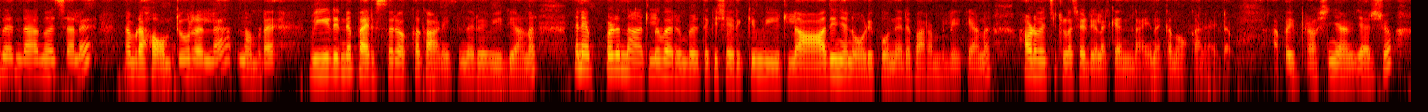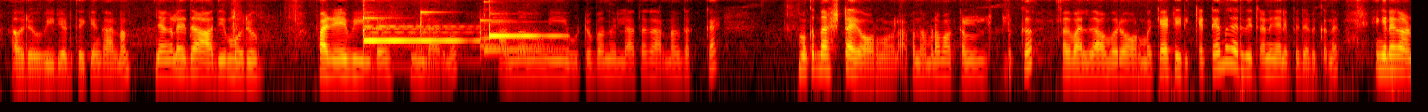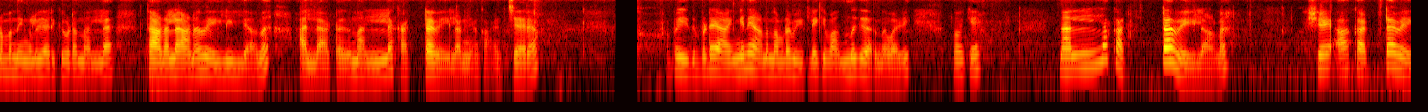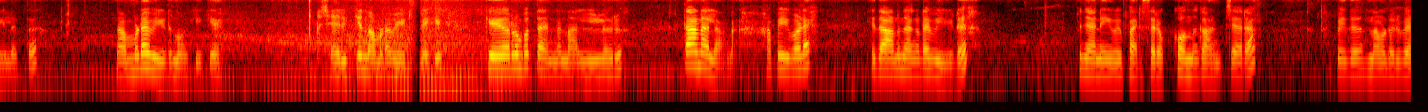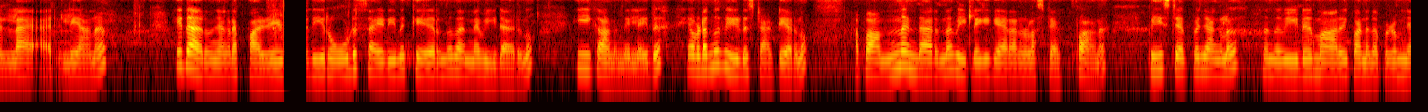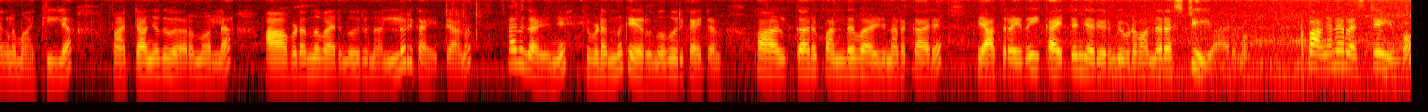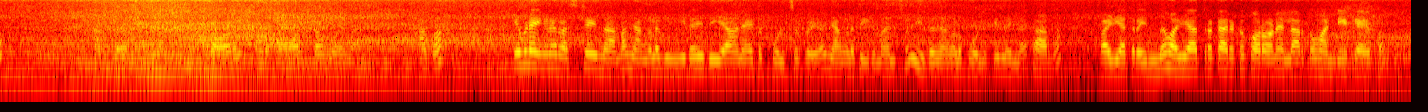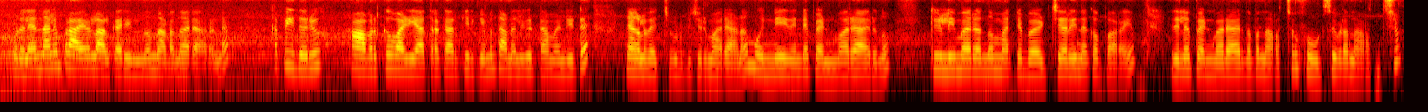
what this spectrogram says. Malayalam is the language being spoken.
ഇതിപ്പോൾ എന്താണെന്ന് വെച്ചാൽ നമ്മുടെ ഹോം ടൂറല്ല നമ്മുടെ വീടിന്റെ പരിസരമൊക്കെ കാണിക്കുന്ന ഒരു വീഡിയോ ആണ് ഞാൻ എപ്പോഴും നാട്ടിൽ വരുമ്പോഴത്തേക്ക് ശരിക്കും വീട്ടിൽ ആദ്യം ഞാൻ ഓടിപ്പോകുന്ന എന്റെ പറമ്പിലേക്കാണ്. അവിടെ വെച്ചിട്ടുള്ള ചെടികളൊക്കെ എന്തായി എന്നൊക്കെ നോക്കാനായിട്ട്. അപ്പോൾ ഇപ്രാവശ്യം ഞാൻ വിചാരിച്ചു ആ ഒരു വീഡിയോ എടുത്തേക്കും. കാരണം ഞങ്ങളിത് ആദ്യം ഒരു പഴയ വീട് ഉണ്ടായിരുന്നു. അന്നൊന്നും ഈ യൂട്യൂബൊന്നും ഇല്ലാത്ത കാരണം ഇതൊക്കെ നമുക്ക് നഷ്ടമായി ഓർമ്മകൾ. അപ്പോൾ നമ്മുടെ മക്കൾക്ക് അത് വലുതാകുമ്പോൾ ഒരു ഓർമ്മയ്ക്കായിട്ട് ഇരിക്കട്ടെ എന്ന് കരുതിയിട്ടാണ് ഞാനിപ്പോൾ ഇതെടുക്കുന്നത് ഇങ്ങനെ കാണുമ്പോൾ നിങ്ങൾ വിചാരിക്കും ഇവിടെ നല്ല തണലാണ് വെയിലില്ല എന്ന് അല്ലാട്ടോ ഇത് നല്ല കട്ട വെയിലാണ് ഞാൻ കാണിച്ചു തരാം. അപ്പോൾ ഇവിടെ അങ്ങനെയാണ് നമ്മുടെ വീട്ടിലേക്ക് വന്നു കയറുന്ന വഴി. നോക്കിയേ നല്ല കട്ട വെയിലാണ്. പക്ഷേ ആ കട്ട വെയിലത്ത് നമ്മുടെ വീട് നോക്കിക്കേ. ശരിക്കും നമ്മുടെ വീട്ടിലേക്ക് കയറുമ്പോൾ തന്നെ നല്ലൊരു തണലാണ്. അപ്പോൾ ഇവിടെ ഇതാണ് ഞങ്ങളുടെ വീട്. അപ്പോൾ ഞാൻ ഈ പരിസരമൊക്കെ ഒന്ന് കാണിച്ചു തരാം. അപ്പോൾ ഇത് നമ്മുടെ ഒരു വെള്ള അരളിയാണ്. ഇതായിരുന്നു ഞങ്ങളുടെ പഴയ അത് ഈ റോഡ് സൈഡിൽ നിന്ന് കയറുന്ന തന്നെ വീടായിരുന്നു. ഈ കാണുന്നില്ല ഇത്? എവിടെ നിന്ന് വീട് സ്റ്റാർട്ട് ചെയ്യായിരുന്നു. അപ്പോൾ അന്ന് ഉണ്ടായിരുന്ന വീട്ടിലേക്ക് കയറാനുള്ള സ്റ്റെപ്പാണ്. അപ്പോൾ ഈ സ്റ്റെപ്പ് ഞങ്ങൾ വീട് മാറി പണിതപ്പോഴും ഞങ്ങൾ മാറ്റിയില്ല. മാറ്റാഞ്ഞത് വേറൊന്നുമല്ല. ആ അവിടെ നിന്ന് വരുന്നത് ഒരു നല്ലൊരു കയറ്റാണ്. അത് കഴിഞ്ഞ് ഇവിടെ നിന്ന് കയറുന്നത് ഒരു കയറ്റാണ്. അപ്പോൾ ആൾക്കാർ പണ്ട് വഴി നടക്കാർ യാത്ര ചെയ്ത് ഈ കയറ്റം കയറി വരുമ്പോൾ ഇവിടെ വന്ന് റെസ്റ്റ് ചെയ്യുമായിരുന്നു അപ്പോൾ അങ്ങനെ റെസ്റ്റ് ചെയ്യുമ്പോൾ അത് സോറി ഓട്ടോ പോയതാണ് അപ്പോൾ ഇവിടെ ഇങ്ങനെ റെസ്റ്റ് ചെയ്യുന്ന കാരണം ഞങ്ങൾ വീട് ഇത് ചെയ്യാനായിട്ട് പൊളിച്ചപ്പോൾ ഞങ്ങൾ തീരുമാനിച്ചു ഇത് ഞങ്ങൾ പൊളിക്കുന്നില്ല. കാരണം വഴിയാത്ര ഇന്ന് വഴിയാത്രക്കാരൊക്കെ കുറവാണ് എല്ലാവർക്കും വണ്ടിയൊക്കെ ആയപ്പോൾ കൂടുതൽ എന്നാലും പ്രായമുള്ള ആൾക്കാർ ഇന്നും നടന്നു വരാറുണ്ട്. അപ്പോൾ ഇതൊരു അവർക്ക് വഴിയാത്രക്കാർക്ക് ഇരിക്കുമ്പോൾ തണൽ കിട്ടാൻ വേണ്ടിയിട്ട് ഞങ്ങൾ വെച്ച് പിടിപ്പിച്ചൊരു മരമാണ് മുന്നേ ഇതിന്റെ പെൺമരമായിരുന്നു കിളിമരമെന്നും മറ്റേ ബേർഡ് ചെറി എന്നൊക്കെ പറയും. ഇതിൽ പെൺമരമായിരുന്നപ്പോൾ നിറച്ചും ഫ്രൂട്ട്സ് ഇവിടെ നിറച്ചും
